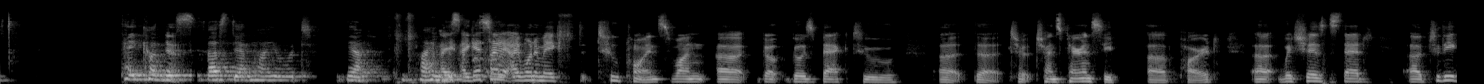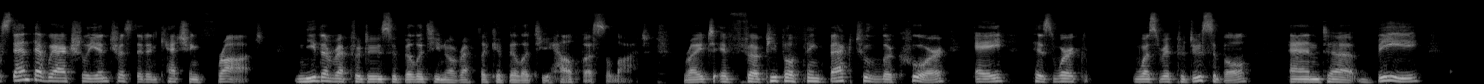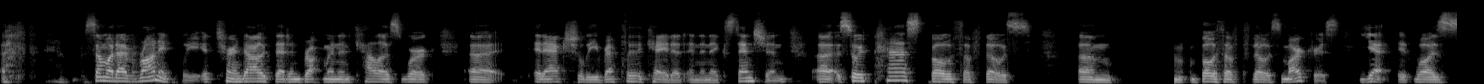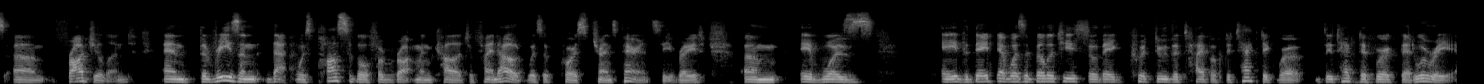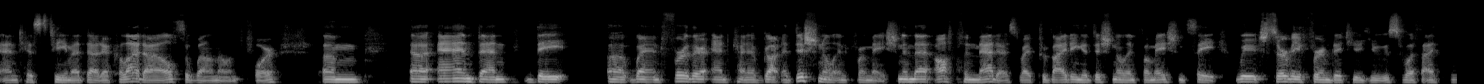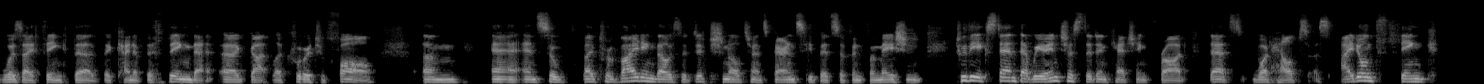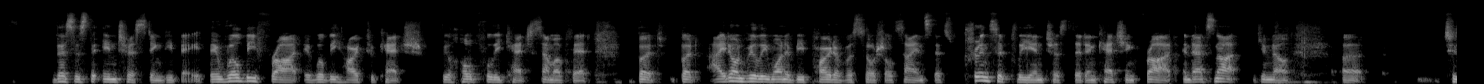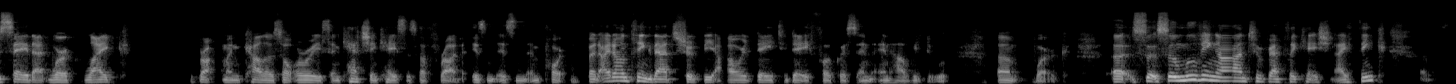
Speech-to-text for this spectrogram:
take on this, yeah. Sebastian, how you would yeah I, I, guess I, I want to make two points one uh, go, goes back to uh, the tr transparency uh, part, uh, which is that uh, to the extent that we're actually interested in catching fraud, neither reproducibility nor replicability help us a lot, right? If uh, people think back to LaCour, A, his work was reproducible, and uh, B, somewhat ironically, it turned out that in Broockman and Kalla's work, uh, it actually replicated in an extension. So it passed both of those um, both of those markers, yet it was um, fraudulent. And the reason that was possible for Broockman Kalla to find out was, of course, transparency, right? Um, it was a the data was ability so they could do the type of detective work detective work that Uri and his team at Data Colada are also well known for um, uh, and then they uh, went further and kind of got additional information. And that often matters, right? Providing additional information, say, which survey firm did you use was, I, was, I think, the, the kind of the thing that uh, got LaCour to fall. Um, and, and, so by providing those additional transparency bits of information, to the extent that we're interested in catching fraud, that's what helps us. I don't think this is the interesting debate. There will be fraud. It will be hard to catch. We'll hopefully catch some of it, but but I don't really want to be part of a social science that's principally interested in catching fraud. And that's not, you know, uh, to say that work like Broockman, Kalla's, or Uri's in catching cases of fraud isn't isn't important. But I don't think that should be our day-to-day focus in, in how we do um, work. Uh, so, so moving on to replication, I think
